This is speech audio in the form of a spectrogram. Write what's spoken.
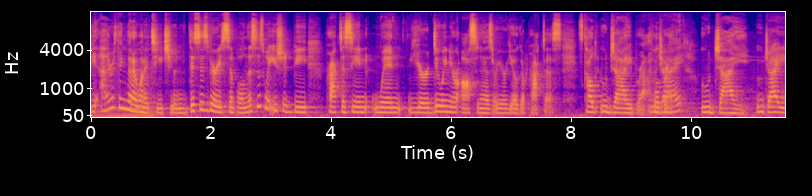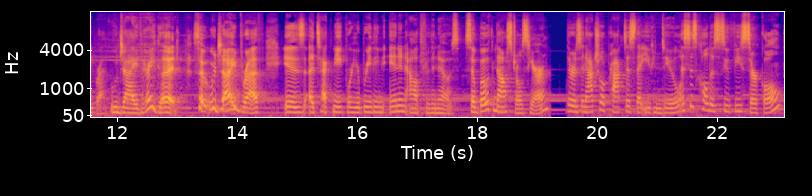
The other thing that I want to teach you, and this is very simple, and this is what you should be practicing when you're doing your asanas or your yoga practice. It's called Ujjayi breath. Ujjayi? Ujjayi. Ujjayi breath. Ujjayi, very good. So, Ujjayi breath is a technique where you're breathing in and out through the nose. So, both nostrils here. There's an actual practice that you can do. This is called a Sufi circle.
